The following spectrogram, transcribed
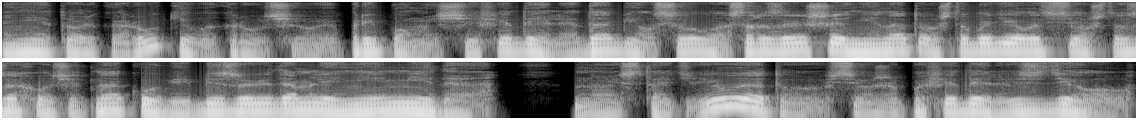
Не только руки выкручивая при помощи Фиделя добился у вас разрешения на то, чтобы делать все, что захочет на Кубе, без уведомления МИДа, но и статью эту все же по Фиделю сделал.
